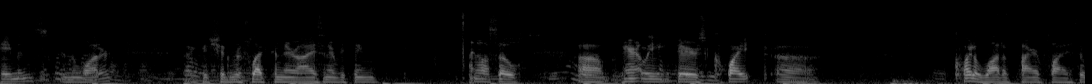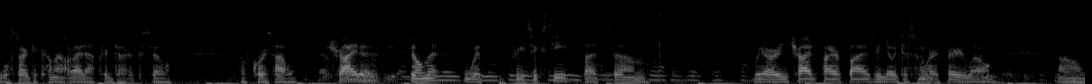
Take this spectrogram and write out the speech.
caimans in the water. Like it should reflect in their eyes and everything. And also, um, apparently, there's quite uh, quite a lot of fireflies that will start to come out right after dark. So, of course, I'll try to film it with 360, but um, we already tried fireflies. We know it doesn't work very well. Um,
